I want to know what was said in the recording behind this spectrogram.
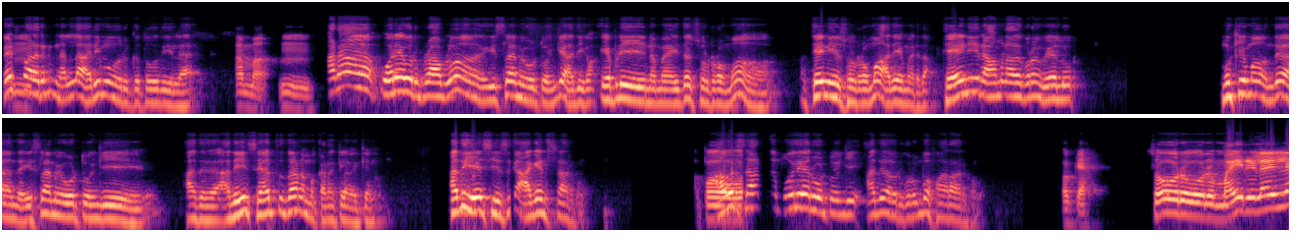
வேட்பாளருக்கு நல்ல அறிமுகம் இருக்கு தொகுதியில. ஆமா ம். ஆனா ஒரே ஒரு ப்ராப்ளம் இஸ்லாமிய ஓட்டு வங்கி அதிகம். எப்படி நம்ம இதை சொல்றோமோ தேனியை சொல்றோமோ அதே மாதிரி தான் தேனி ராமநாதபுரம் வேலூர். முக்கியமா வந்து அந்த இஸ்லாமிய ஓட்டு வங்கி அது அதையும் சேர்த்து தான் நம்ம கணக்குல வைக்கணும். அது ஏசிஎஸ்க்கு அகேன்ஸ்டா இருக்கும் அவர் சார்ந்த மூலியார் ஓட்டு வங்கி அது அவருக்கு ரொம்ப ஃபாரா இருக்கும் ஓகே. சோ ஒரு ஒரு மயிரிழையில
